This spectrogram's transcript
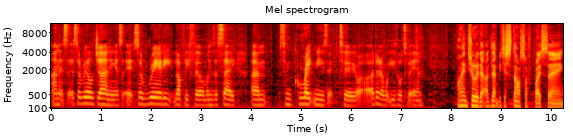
and it's it's a real journey. It's it's a really lovely film, and as I say, um, some great music too. I, I don't know what you thought of it, Ian. I enjoyed it. Let me just start off by saying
